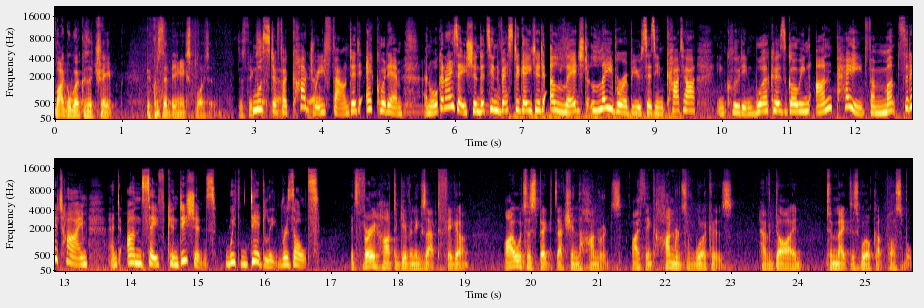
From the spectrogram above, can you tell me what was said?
Migrant workers are cheap because they're being exploited. Mustafa Qadri founded Equidem, an organisation that's investigated alleged labour abuses in Qatar, including workers going unpaid for months at a time and unsafe conditions with deadly results. It's very hard to give an exact figure. I would suspect it's actually in the hundreds. I think hundreds of workers have died to make this World Cup possible.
